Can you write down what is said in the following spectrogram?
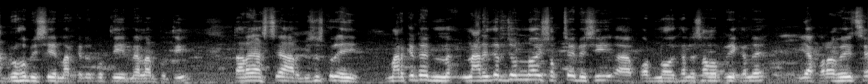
আগ্রহ বেশি এই মার্কেটের প্রতি, মেলার প্রতি। তারাই আসছে আর বিশেষ করে এই মার্কেটের নারীদের জন্যই সবচেয়ে বেশি পণ্য। এখানে সামগ্রী এখানে ইয়া করা হয়েছে।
